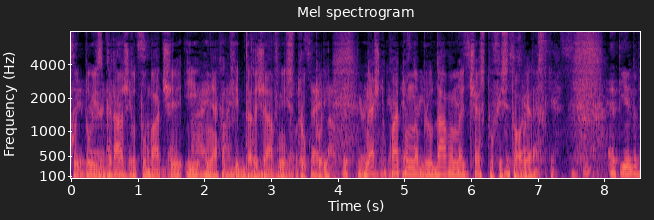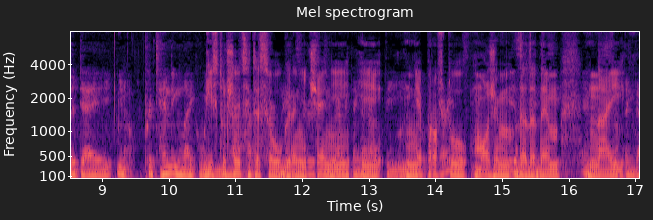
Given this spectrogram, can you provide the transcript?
които изграждат обаче и някакви държавни структури. Нещо, което наблюдаваме често в историята. Източниците са ограничени и ние просто можем да дадем най-добре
